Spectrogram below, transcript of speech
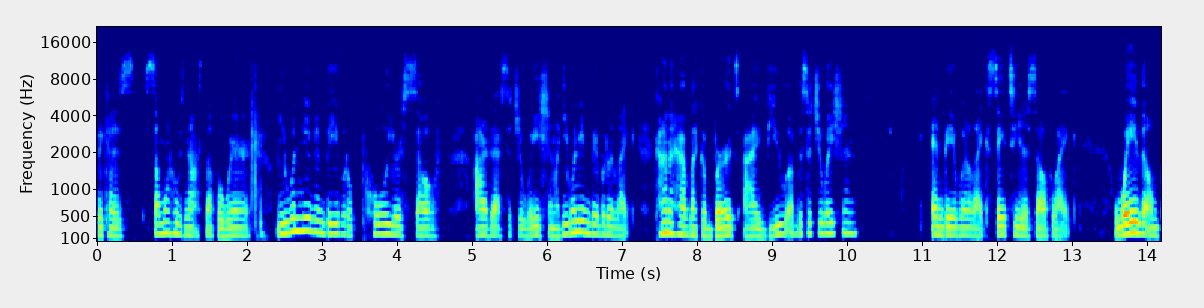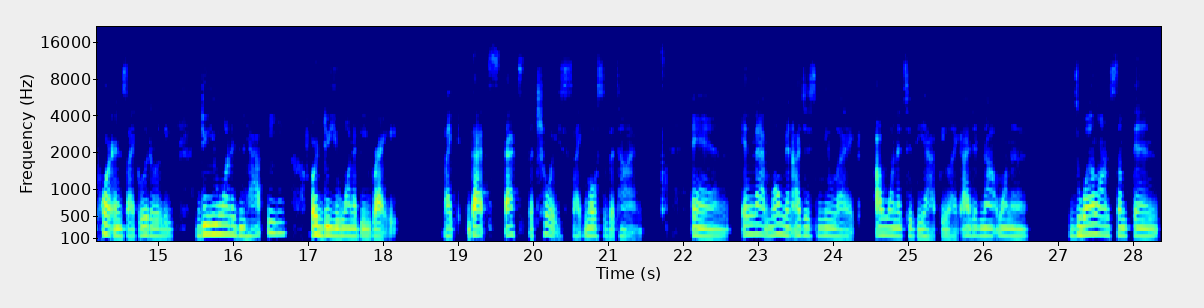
because someone who's not self-aware, you wouldn't even be able to pull yourself out of that situation, like, you wouldn't even be able to, like, kinda have, like, a bird's eye view of the situation and be able to like say to yourself like weigh the importance like literally do you want to be happy or do you want to be right like that's that's the choice like most of the time and in that moment i just knew like i wanted to be happy like i did not want to dwell on something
